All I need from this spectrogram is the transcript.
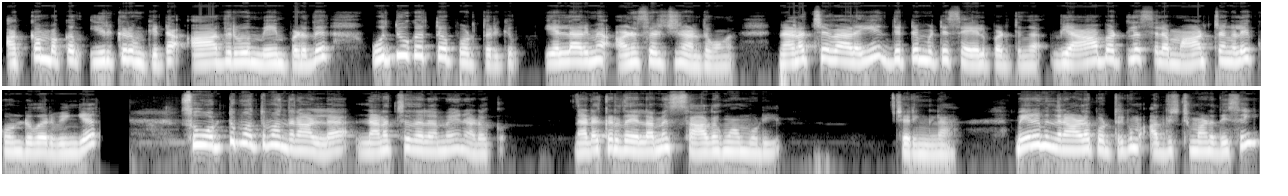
அக்கம் பக்கம் இருக்கிறவங்க கிட்ட ஆதரவு மேம்படுது. உத்தியோகத்தை பொறுத்த வரைக்கும் எல்லாருமே அனுசரிச்சு நடந்துவாங்க நினைச்ச வேலையை திட்டமிட்டு செயல்படுத்துங்க. வியாபாரத்துல சில மாற்றங்களை கொண்டு வருவீங்க. ஸோ ஒட்டுமொத்தமாக அந்த நாள்ல நினைச்சது எல்லாமே நடக்கும். நடக்கிறது எல்லாமே சாதகமா முடியும். சரிங்களா? மேலும் இந்த நாளை பொறுத்தவரைக்கும் அதிர்ஷ்டமான திசை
